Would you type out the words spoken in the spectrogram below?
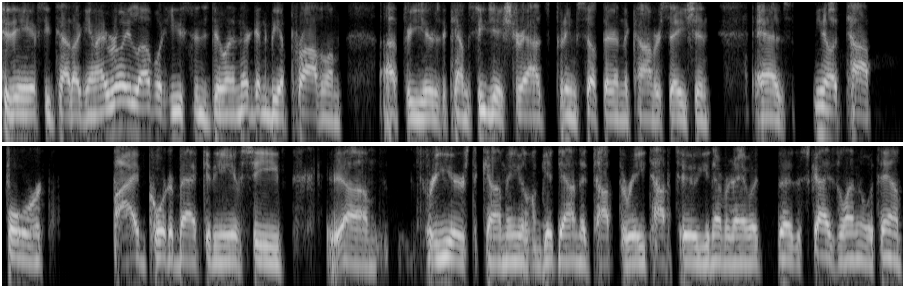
to the AFC title game. I really love what Houston's doing. They're going to be a problem uh, for years to come. CJ Stroud's putting himself there in the conversation as you know a top four, five quarterback in the AFC um, for years to come. And He'll get down to top three, top two. You never know. It, the, the sky's the limit with him.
